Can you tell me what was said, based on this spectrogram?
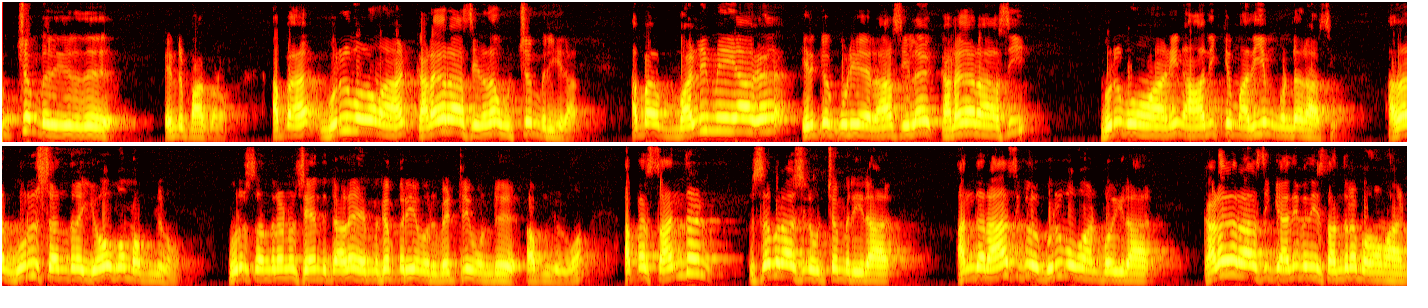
உச்சம் பெறுகிறது என்று பார்க்கணும். அப்போ குரு பகவான் கடகராசியில் தான் உச்சம் பெறுகிறார். அப்போ வலிமையாக இருக்கக்கூடிய ராசியில் கடகராசி குரு பகவானின் ஆதிக்கம் அதிகம் கொண்ட ராசி. அதான் குரு சந்திர யோகம் அப்படின்னு சொல்லுவோம். குரு சந்திரனும் சேர்ந்துட்டாலே மிகப்பெரிய ஒரு வெற்றி உண்டு அப்படின்னு சொல்லுவோம். அப்போ சந்திரன் ரிஷபராசியில் உச்சம் பெறுகிறார். அந்த ராசிக்குள்ள குரு பகவான் போகிறார். கடக ராசிக்கு அதிபதி சந்திர பகவான்.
